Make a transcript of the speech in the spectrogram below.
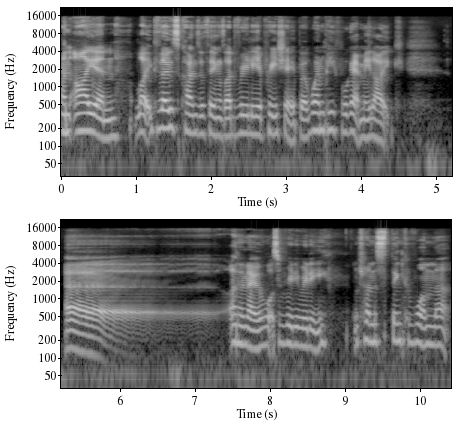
an iron, like those kinds of things, I'd really appreciate. But when people get me like, uh, I don't know, what's a really really I'm trying to think of one that.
